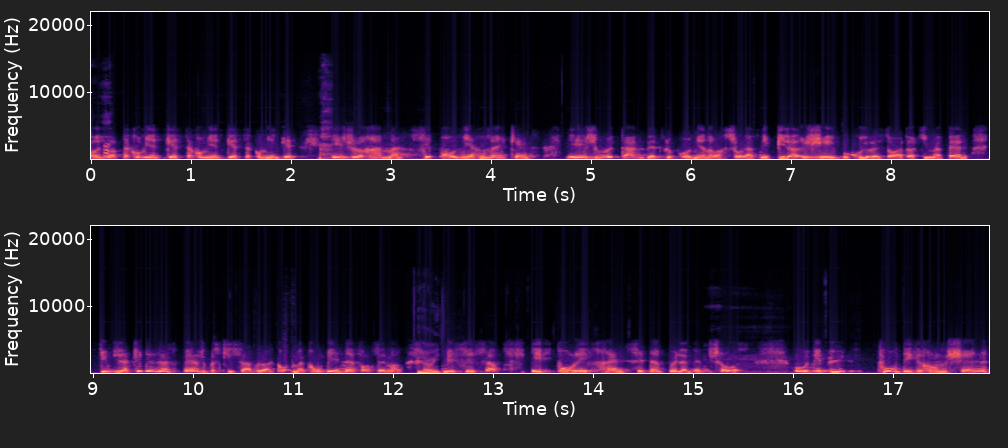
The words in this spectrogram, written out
en disant T'as combien de caisses, t'as combien de caisses, t'as combien de caisses? Et je ramasse ces premières 20 caisses. Et je me targue d'être le premier à en avoir sur l'avenue. Puis là, j'ai beaucoup de restaurateurs qui m'appellent, qui me disent As-tu des asperges? Parce qu'ils savent la- ma combine, hein, forcément. Ben oui. Mais c'est ça. Et pour les fraises, c'est un peu la même chose. Au début, pour des grandes chaînes,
